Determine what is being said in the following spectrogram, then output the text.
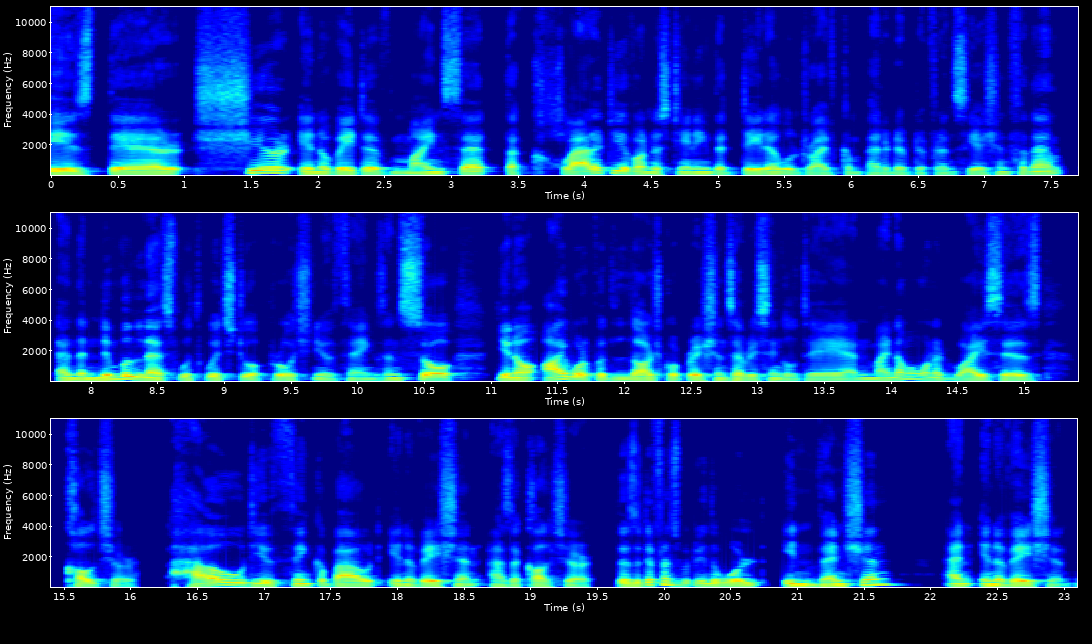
is their sheer innovative mindset, the clarity of understanding that data will drive competitive differentiation for them, and the nimbleness with which to approach new things. And so, you know, I work with large corporations every single day, and my number one advice is culture. How do you think about innovation as a culture? There's a difference between the word invention and innovation.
